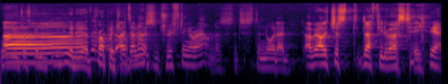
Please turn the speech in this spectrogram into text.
were you just going to do a proper job? I don't know, I was just drifting around. I was just annoyed. I'd, I mean, I was just left university. Yeah.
